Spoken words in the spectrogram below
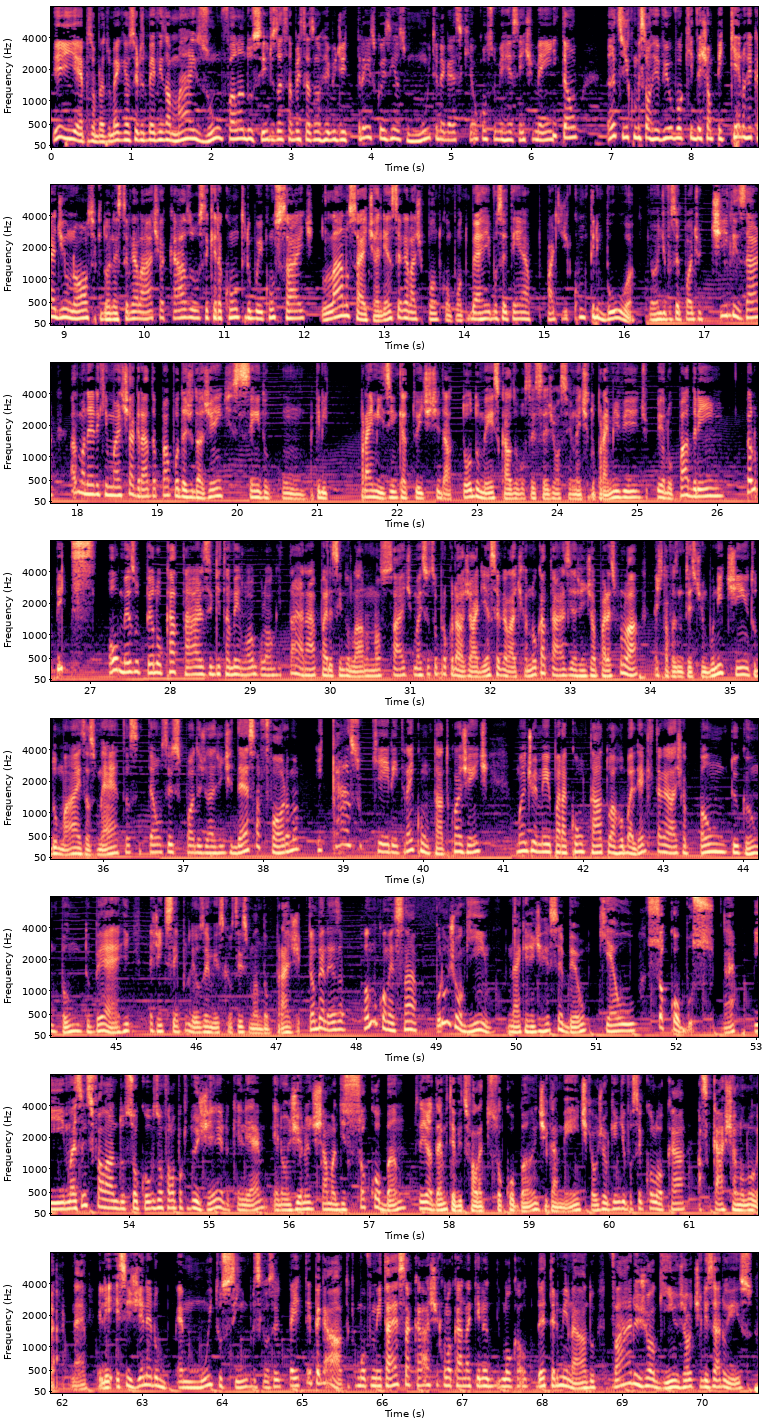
E aí, é pessoal, tudo bem? Aqui é o Sirius, bem-vindo a mais um Falando Sirius, dessa vez trazendo um review de três coisinhas muito legais que eu consumi recentemente. Então, antes de começar o review, vou aqui deixar um pequeno recadinho nosso aqui do Aliança Galáctica, caso você queira contribuir com o site. Lá no site aliançagaláctica.com.br você tem a parte de contribua, é onde você pode utilizar a maneira que mais te agrada para poder ajudar a gente, sendo com aquele Primezinho que a Twitch te dá todo mês, caso você seja um assinante do Prime Video, pelo Padrim, pelo Pix ou mesmo pelo Catarse, que também logo logo estará aparecendo lá no nosso site. Mas se você procurar já Aliança Galáctica no Catarse, a gente já aparece por lá. A gente tá fazendo um textinho bonitinho e tudo mais, as metas. Então vocês podem ajudar a gente dessa forma. E caso queira entrar em contato com a gente, mande um e-mail para contato@aliançagaláctica.com.br. A gente sempre lê os e-mails que vocês mandam pra gente. Então beleza, vamos começar por um joguinho, né, que a gente recebeu, que é o Socobos, né? E mas antes de falar do Socobos, vamos falar um pouquinho do gênero que ele é. Ele é um gênero gente chama de Sokoban. Você já deve ter ouvido falar de Sokoban antigamente, que é o joguinho de você colocar as caixas no lugar, né? Ele, esse gênero é muito simples, que você tem que pegar, ah, tem que movimentar essa caixa e colocar naquele local determinado. Vários joguinhos já utilizaram isso.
